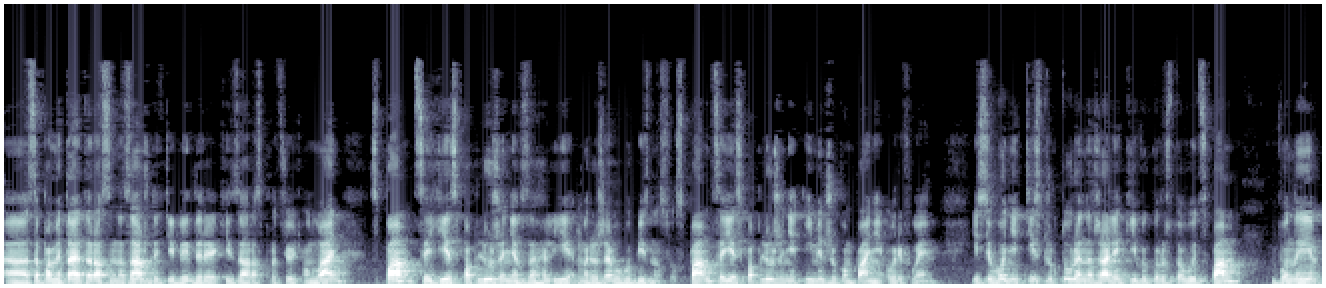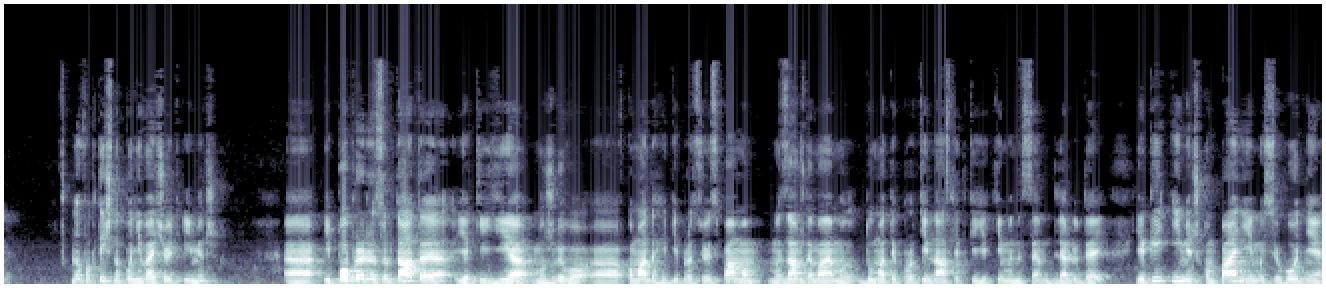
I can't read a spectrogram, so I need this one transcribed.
е, запам'ятайте раз і назавжди, ті лідери, які зараз працюють онлайн. Спам це є спаплюження взагалі мережевого бізнесу. Спам це є спаплюження іміджу компанії Oriflame. І сьогодні ті структури, на жаль, які використовують спам, вони ну фактично понівечують імідж. Е, І попри результати, які є, можливо, е, в командах, які працюють з спамом, ми завжди маємо думати про ті наслідки, які ми несемо для людей. Який імідж компанії ми сьогодні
